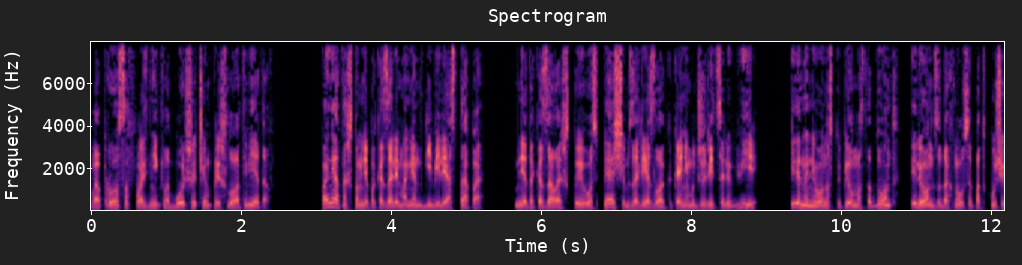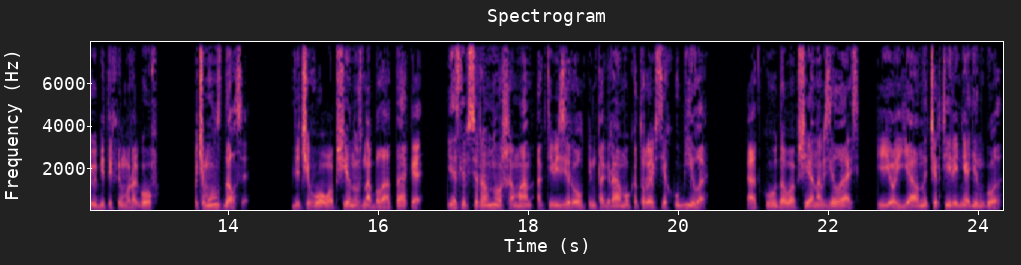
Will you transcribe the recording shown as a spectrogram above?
Вопросов возникло больше, чем пришло ответов. Понятно, что мне показали момент гибели Остапа. Мне-то что его спящим зарезала какая-нибудь жрица любви, или на него наступил мастодонт, или он задохнулся под кучей убитых им врагов. Почему он сдался? Для чего вообще нужна была атака, если все равно шаман активизировал пентаграмму, которая всех убила? Откуда вообще она взялась? Ее явно чертили не один год.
